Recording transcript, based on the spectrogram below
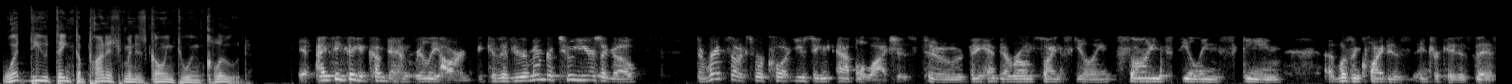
What do you think the punishment is going to include? I think they could come down really hard because if you remember two years ago, the Red Sox were caught using Apple Watches too. They had their own sign stealing sign stealing scheme. It wasn't quite as intricate as this,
